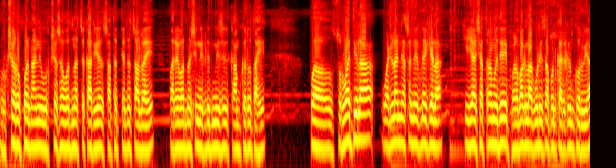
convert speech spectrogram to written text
वृक्षारोपण आणि वृक्ष संवर्धनाचं कार्य सातत्यानं चालू आहे. पर्यावरणाशी निगडीत मी काम करत आहे. प सुरुवातीला वडिलांनी असा निर्णय केला की या क्षेत्रामध्ये फळबाग लागवडीचा आपण कार्यक्रम करूया.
